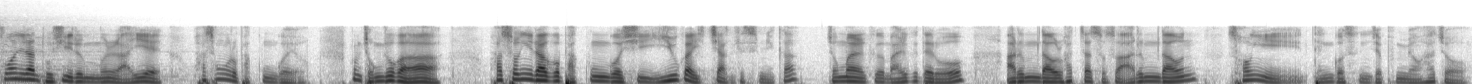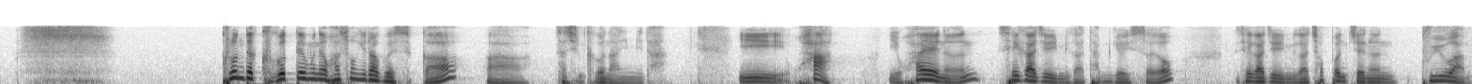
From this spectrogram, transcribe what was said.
수원이란 도시 이름을 아예 화성으로 바꾼 거예요. 그럼 정조가 화성이라고 바꾼 것이 이유가 있지 않겠습니까? 정말 그 말 그대로 아름다울 화자 써서 아름다운 성이 된 것은 이제 분명하죠. 그런데 그것 때문에 화성이라고 했을까? 아, 사실 그건 아닙니다. 이 화, 이 화에는 세 가지 의미가 담겨 있어요. 세 가지 의미가 첫 번째는 부유함,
